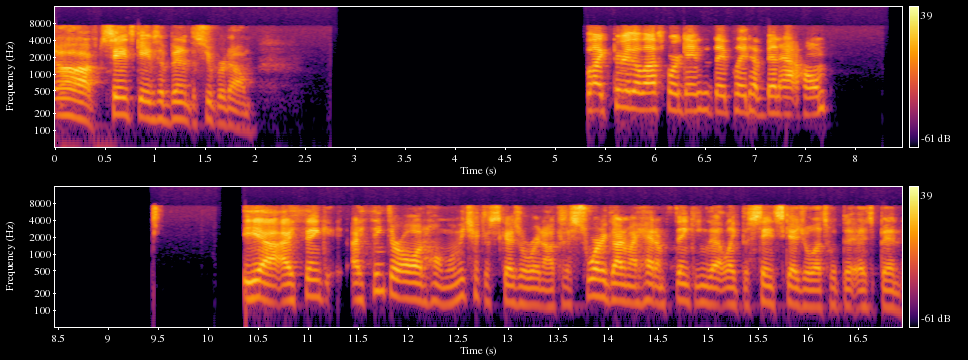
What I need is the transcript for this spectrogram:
Uh, Saints games have been at the Superdome. like three of the last four games that they played have been at home. Yeah, I think I think they're all at home. Let me check the schedule right now because I swear to God in my head I'm thinking that like the Saints schedule that's what the, it's been.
